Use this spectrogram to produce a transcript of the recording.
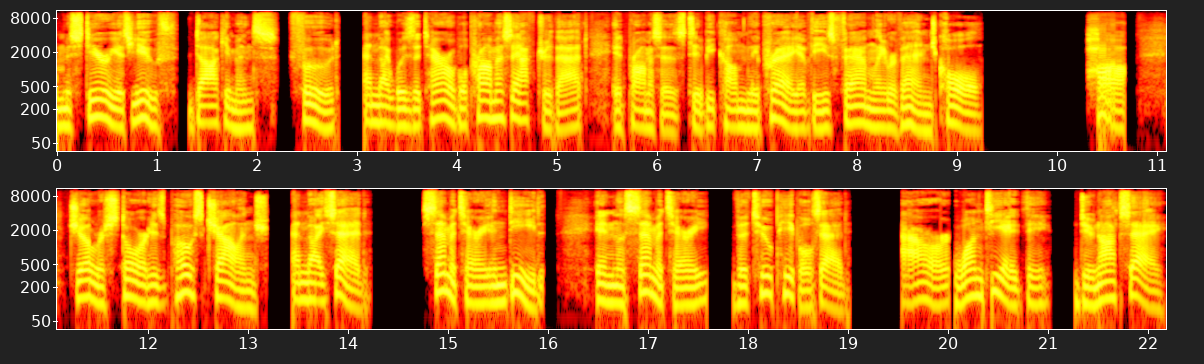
mysterious youth, documents, food, and I was a terrible promise after that, it promises to become the prey of these family revenge coal. Ha! Joe restored his post challenge, and I said, Cemetery indeed. In the cemetery, the two people said. Our one T do not say.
